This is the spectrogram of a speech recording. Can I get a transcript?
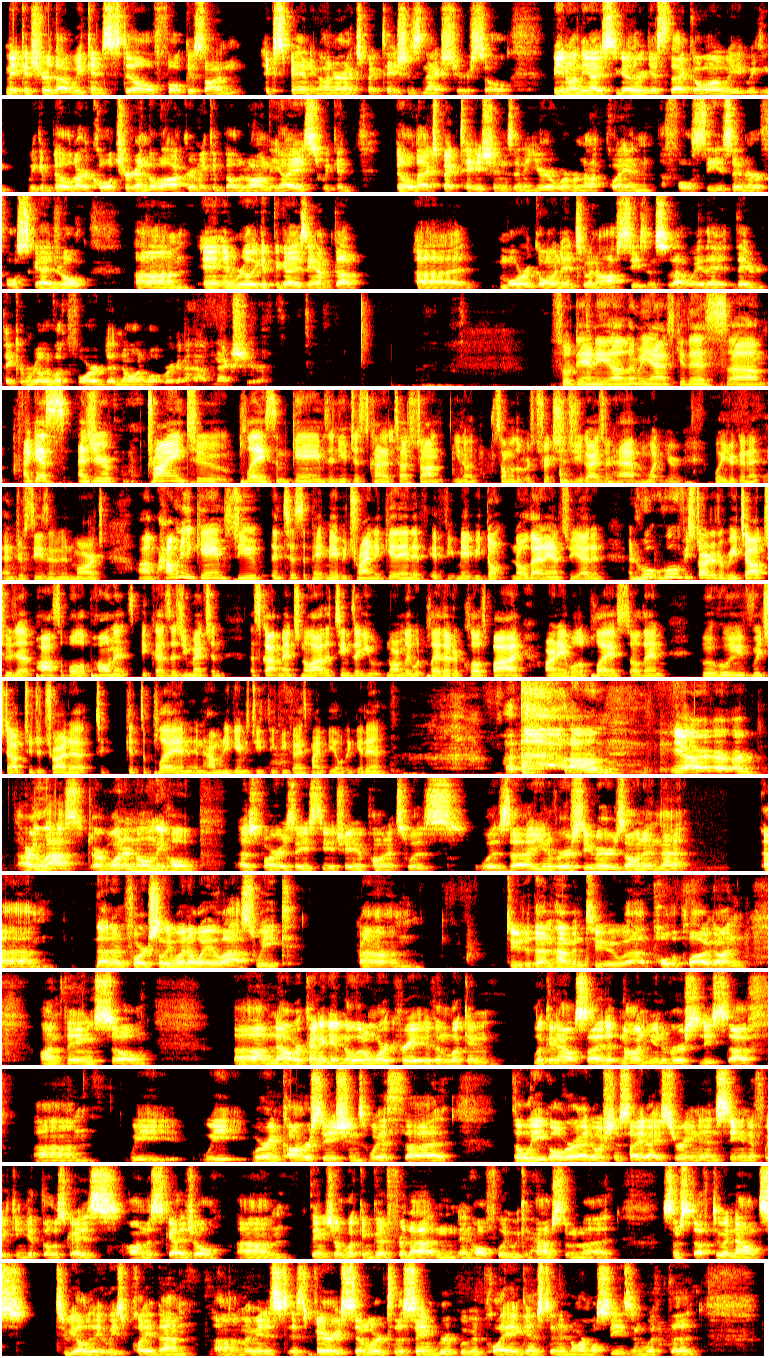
making sure that we can still focus on expanding on our expectations next year. So being on the ice together gets that going. We we could we could build our culture in the locker room. We could build it on the ice. We could build expectations in a year where we're not playing a full season or a full schedule, um, and, and, really get the guys amped up uh, more going into an off season. So that way they they they can really look forward to knowing what we're going to have next year. So, Danny, uh, let me ask you this. Um, I guess as you're trying to play some games, and you just kind of touched on, you know, some of the restrictions you guys are having, what you're what you're going to end your season in March. Um, how many games do you anticipate maybe trying to get in if, if you maybe don't know that answer yet? And and who who have you started to reach out to to possible opponents? Because as you mentioned, as Scott mentioned, a lot of the teams that you normally would play that are close by aren't able to play. So then, who who you've reached out to to try to to get to play, and, and how many games do you think you guys might be able to get in? Um, yeah, our, our, our last, our one and only hope as far as ACHA opponents was was uh, University of Arizona, and that um, that unfortunately went away last week um, due to them having to uh, pull the plug on on things. So um, now we're kind of getting a little more creative and looking looking outside at non-university stuff. Um, we we were in conversations with uh, the league over at Oceanside Ice Arena and seeing if we can get those guys on the schedule. Um, things are looking good for that, and, and hopefully we can have some uh, some stuff to announce to be able to at least play them. Um, I mean, it's it's very similar to the same group we would play against in a normal season with the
